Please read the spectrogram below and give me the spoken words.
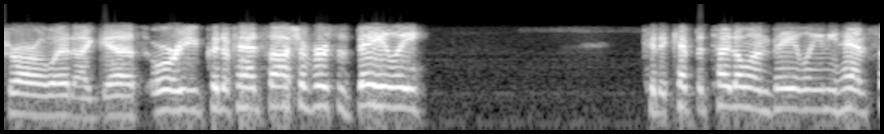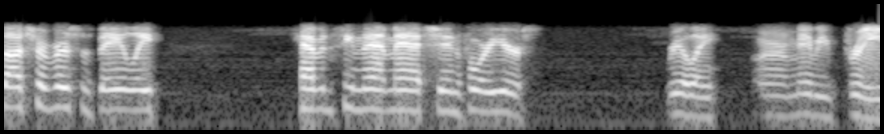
Charlotte, I guess, or you could have had Sasha versus Bayley. Could have kept the title on Bayley, and you had Sasha versus Bayley. Haven't seen that match in four years, really, or maybe three.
